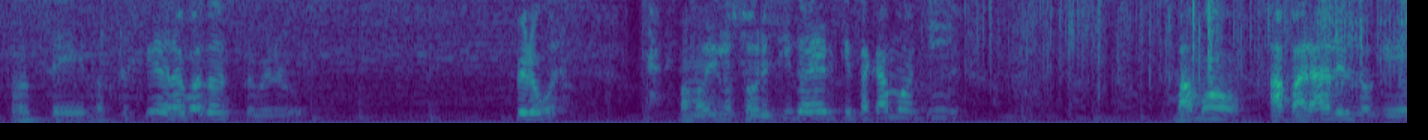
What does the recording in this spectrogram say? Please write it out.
Entonces, no sé si dará para tanto, pero. Pero bueno. Vamos a abrir los sobrecitos a ver qué sacamos aquí. Vamos a parar en lo que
